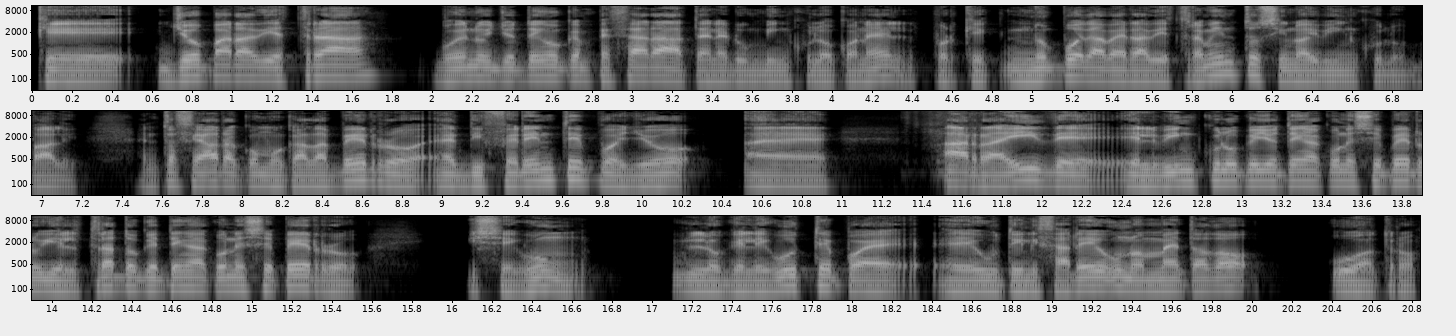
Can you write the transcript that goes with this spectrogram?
que yo para adiestrar, bueno, yo tengo que empezar a tener un vínculo con él, porque no puede haber adiestramiento si no hay vínculo, ¿vale? Entonces ahora como cada perro es diferente, pues yo eh, a raíz del vínculo que yo tenga con ese perro y el trato que tenga con ese perro, y según lo que le guste, pues eh, utilizaré unos métodos u otros.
